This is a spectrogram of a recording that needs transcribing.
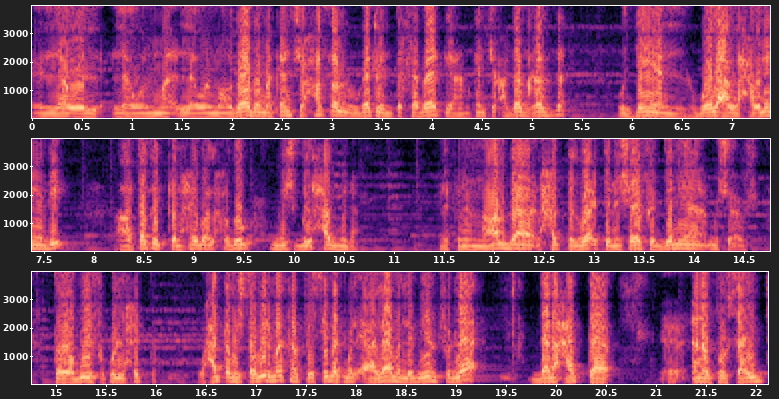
لو لو لو الموضوع ده ما كانش حصل وجات الانتخابات يعني ما كانش أحداث غزة والدنيا الولعه اللي حوالينا دي أعتقد كان هيبقى الحضور مش بالحجم ده. لكن النهارده لحد الوقت أنا شايف الدنيا مش طوابير في كل حتة. وحتى مش طوابير مثلا في سيبك من الإعلام اللي بينشر لا. ده أنا حتى أنا في بورسعيد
